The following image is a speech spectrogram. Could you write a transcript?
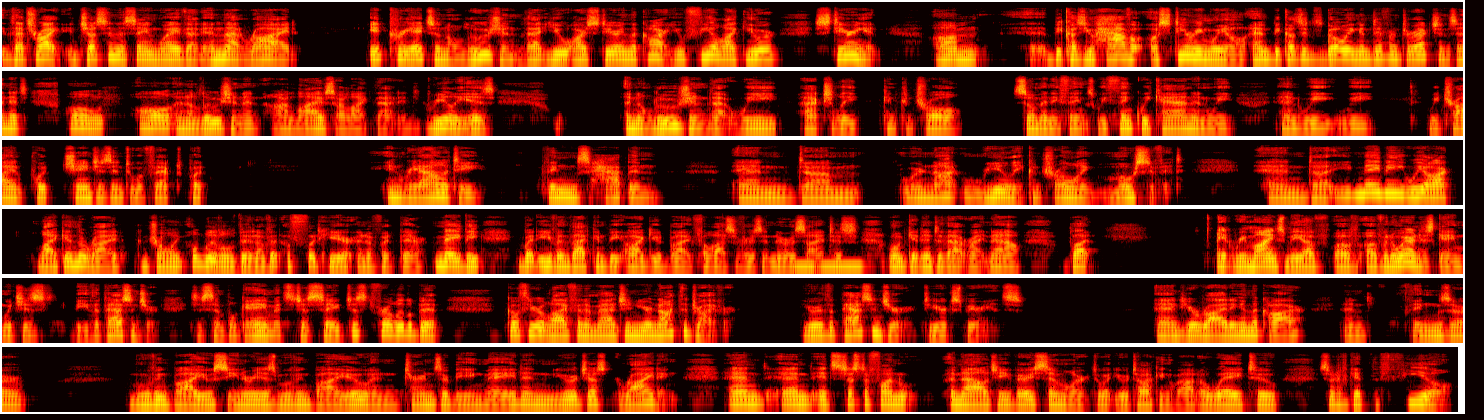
That's right. Just in the same way that in that ride, it creates an illusion that you are steering the car. You feel like you're steering it. Um, because you have a steering wheel and because it's going in different directions and it's all all an illusion and our lives are like that. It really is an illusion that we actually can control so many things. We think we can and we and we we we try and put changes into effect, but in reality, things happen and um, we're not really controlling most of it. And uh, maybe we are, like in the ride, controlling a little bit of it, a foot here and a foot there. Maybe, but even that can be argued by philosophers and neuroscientists. I won't get into that right now. But it reminds me of, of, of an awareness game, which is be the passenger. It's a simple game. It's just say, just for a little bit, go through your life and imagine you're not the driver. You're the passenger to your experience. And you're riding in the car and things are moving by you, scenery is moving by you and turns are being made and you're just riding. And and it's just a fun analogy, very similar to what you were talking about, a way to sort of get the feel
